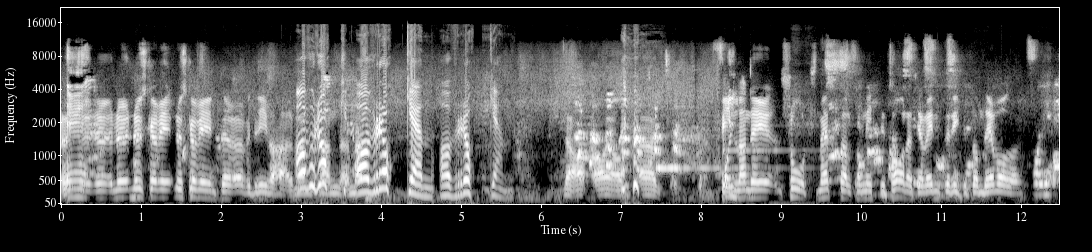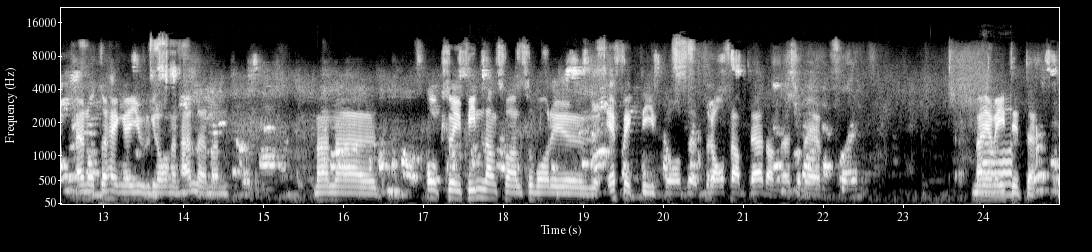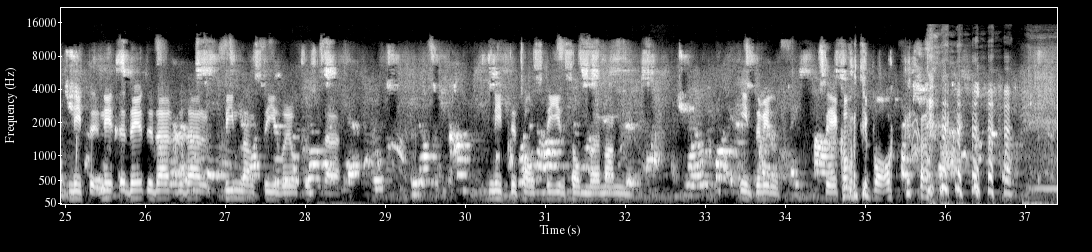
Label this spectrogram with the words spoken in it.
Eh, nu, nu, ska vi, nu ska vi inte överdriva här. Av, rock, av rocken, av rocken. Ja, ja, ja. Finland är shortsmetal från 90-talet. Jag vet inte riktigt om det var är något att hänga i julgranen heller. Men, men eh, också i Finlands fall så var det ju effektivt och bra framträdande. Så det, men jag vet inte. 90, 90, det, det, där, det där Finlands stil var ju också sån där 90-talsstil som man inte vill se komma tillbaka.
